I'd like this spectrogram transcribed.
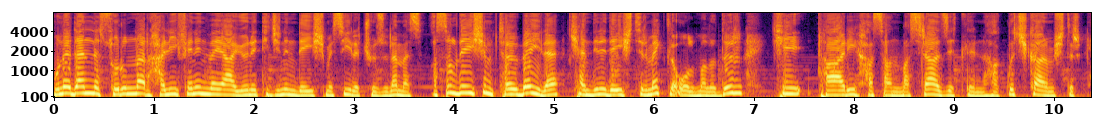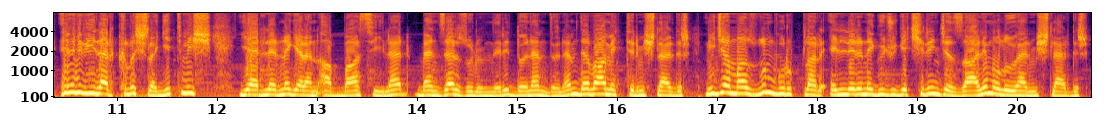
Bu nedenle sorunlar halifenin veya yöneticinin değişmesiyle çözülemez. Asıl değişim tövbe ile kendini değiştirmekle olmalıdır ki tarih Hasan Basri Hazretlerini haklı çıkarmıştır. Emeviler kılıçla gitmiş, yerlerine gelen Abbasiler benzer zulümleri dönem dönem devam ettirmişlerdir. Nice mazlum gruplar ellerine gücü geçirince zalim vermişlerdir.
